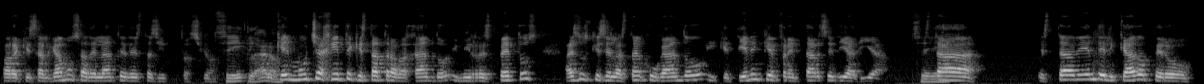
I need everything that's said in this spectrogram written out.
para que salgamos adelante de esta situación. Sí, claro. Porque hay mucha gente que está trabajando y mis respetos a esos que se la están jugando y que tienen que enfrentarse día a día. Está, está bien delicado, pero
